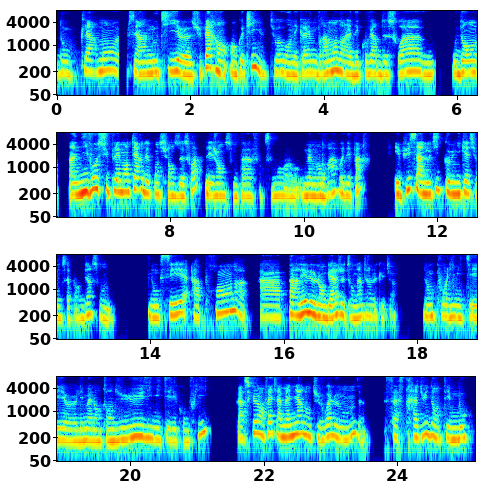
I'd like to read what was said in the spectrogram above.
Donc clairement, euh, c'est un outil euh, super en, coaching, tu vois, où on est quand même vraiment dans la découverte de soi ou, ou dans un niveau supplémentaire de conscience de soi. Les gens ne sont pas forcément au même endroit au départ. Et puis c'est un outil de communication, ça porte bien son nom. Donc, c'est apprendre à parler le langage de ton interlocuteur. Donc, pour limiter euh, les malentendus, limiter les conflits. Parce que, en fait, la manière dont tu vois le monde, ça se traduit dans tes mots,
